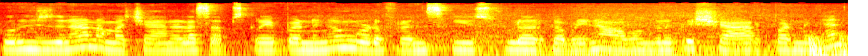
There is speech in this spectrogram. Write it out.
புரிஞ்சுதுன்னா நம்ம சேனலை சப்ஸ்கிரைப் பண்ணுங்கள் உங்களோட ஃப்ரெண்ட்ஸ்க்கு யூஸ்ஃபுல்லாக இருக்குது அப்படின்னா அவங்களுக்கு ஷேர் பண்ணுங்கள்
